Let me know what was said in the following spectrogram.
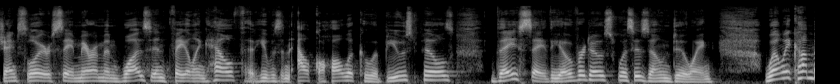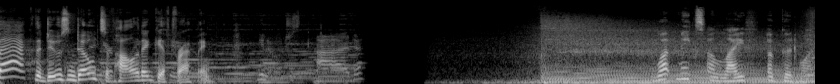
Janks lawyers say Merriman was in failing health, that he was an alcoholic who abused pills. They say the overdose was his own doing. When we come back, the do's and don'ts of holiday gift wrapping. You know, just add. What makes a life a good one?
